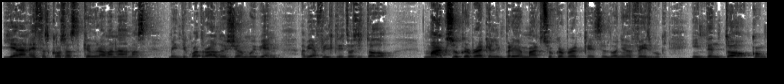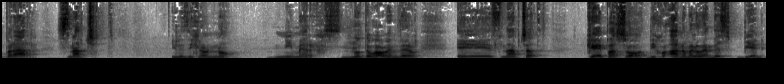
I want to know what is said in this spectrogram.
Y eran estas cosas que duraban nada más 24 horas, lo hicieron muy bien, había filtritos y todo. Mark Zuckerberg, el imperio de Mark Zuckerberg, que es el dueño de Facebook, intentó comprar Snapchat. Y les dijeron, no, ni mergas, no te voy a vender eh, Snapchat. ¿Qué pasó? Dijo, ah, ¿no me lo vendes? Bien,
